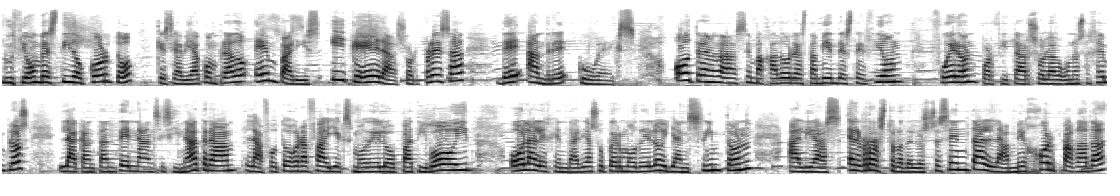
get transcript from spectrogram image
lució un vestido corto que se había comprado en París y que era sorpresa de André Cougex. Otras embajadoras también de excepción fueron, por citar solo algunos ejemplos, la cantante Nancy Sinatra, la fotógrafa y exmodelo Patty Boyd o la legendaria supermodelo Jan Simpson, alias el rostro de los 60, la mejor pagada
